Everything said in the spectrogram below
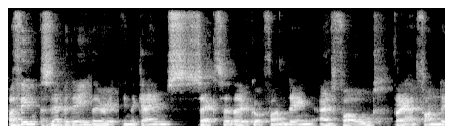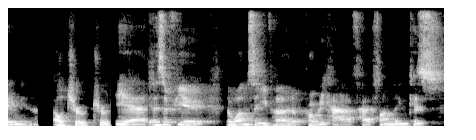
I think Zebedee, they're in the games sector, they've got funding, and Fold, they had funding. Oh, true, true. Yeah, there's a few. The ones that you've heard of probably have had funding because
